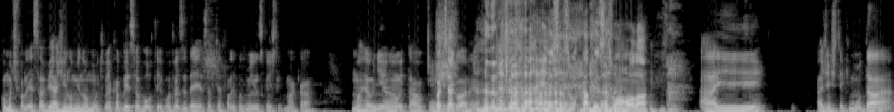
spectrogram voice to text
como eu te falei, essa viagem iluminou muito minha cabeça, eu voltei com outras ideias. Até falei com os meninos que a gente tem que marcar uma reunião e tal. Pode ser agora. né? Cabeças, vão- cabeças vão rolar. Aí a gente tem que mudar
